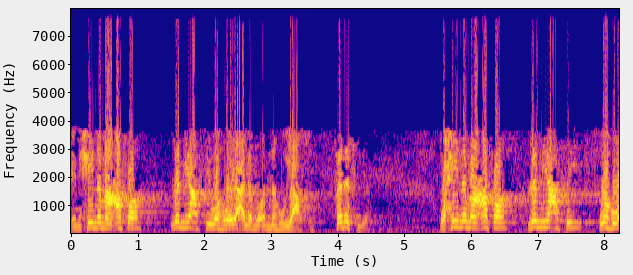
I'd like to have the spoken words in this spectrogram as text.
يعني حينما عصى لم يعصي وهو يعلم أنه يعصي فنسي. وحينما عصى لم يعصي وهو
